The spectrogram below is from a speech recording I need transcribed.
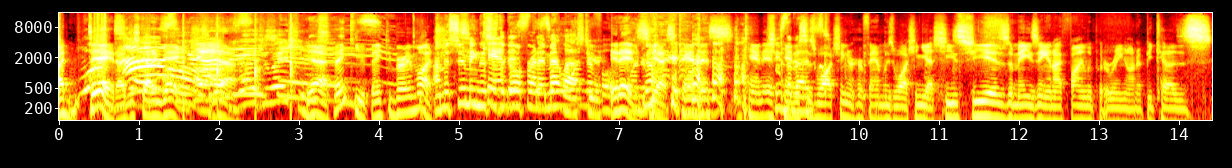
I did. I just got engaged. Yeah. Congratulations. Yeah. Thank you. Thank you very much. I'm assuming To this is the girlfriend I met last year. It is, Wonderful. yes. Candace, Candace, Candace is watching, or her family's watching. Yes, she's she is amazing, and I finally put a ring on it because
